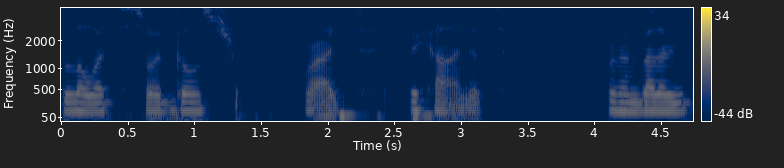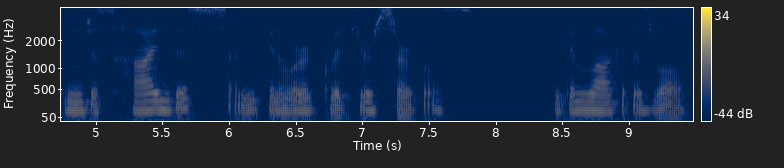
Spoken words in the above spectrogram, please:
below it so it goes right behind it even better you can just hide this and you can work with your circles you can lock it as well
